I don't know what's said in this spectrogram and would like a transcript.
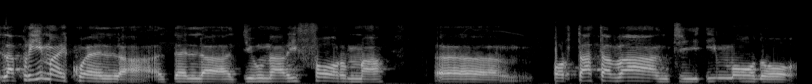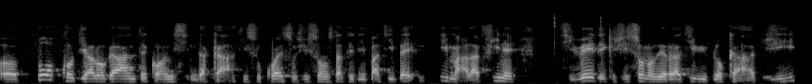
la prima è quella della, di una riforma eh, portata avanti in modo eh, poco dialogante con i sindacati, su questo ci sono stati dibattiti, ma alla fine si vede che ci sono dei relativi bloccaggi,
